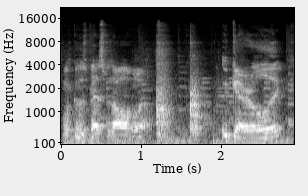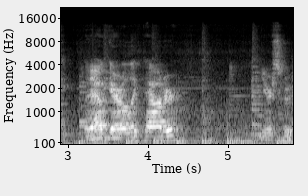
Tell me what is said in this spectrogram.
what goes best with olive oil? Garlic. Without garlic powder, you're screwed.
